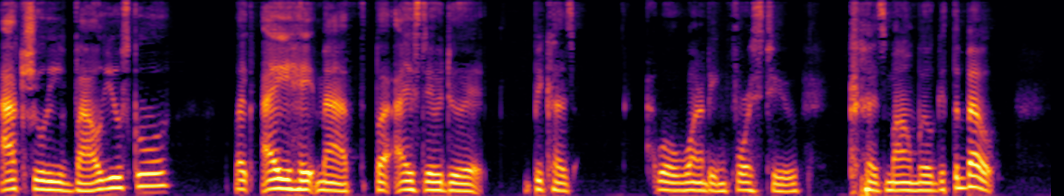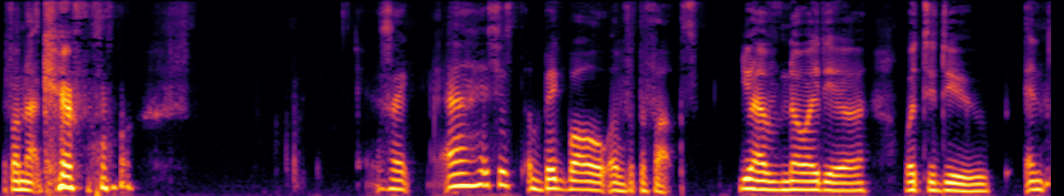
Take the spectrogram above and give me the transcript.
actually value school. Like I hate math, but I still do it because well, one I'm being forced to, because mom will get the belt if I'm not careful. It's like, eh, it's just a big ball of what the fucks. You have no idea what to do, and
